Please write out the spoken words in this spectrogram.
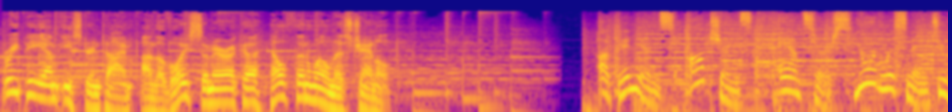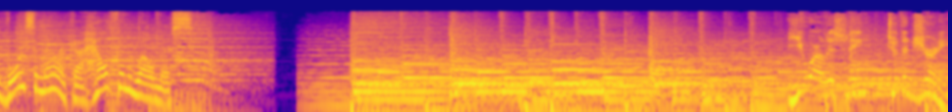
3 p.m. Eastern Time on the Voice America Health and Wellness Channel. Opinions, options, answers. You're listening to Voice America Health and Wellness. You are listening to The Journey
